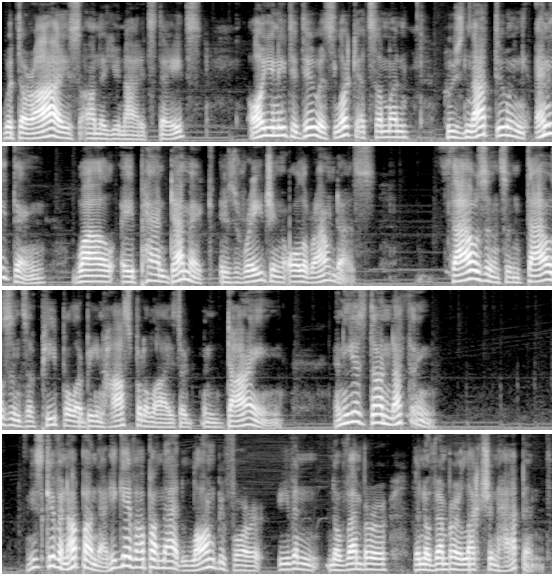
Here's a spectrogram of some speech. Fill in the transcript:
with their eyes on the United States, all you need to do is look at someone who's not doing anything while a pandemic is raging all around us. Thousands and thousands of people are being hospitalized and dying, and he has done nothing. He's given up on that. He gave up on that long before even November, the November election happened.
